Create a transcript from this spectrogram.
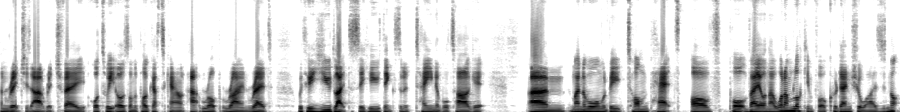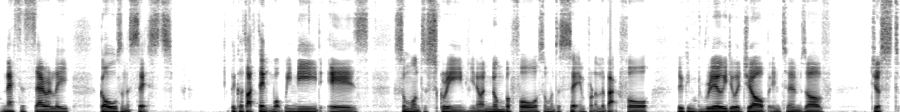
and Rich is at Rich Fay, or tweet us on the podcast account at Rob Ryan Red with who you'd like to see, who you think's an attainable target. Um, my number one would be Tom Pett of Port Vale. Now, what I'm looking for credential wise is not necessarily goals and assists, because I think what we need is someone to screen, you know, a number four, someone to sit in front of the back four who can really do a job in terms of just,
